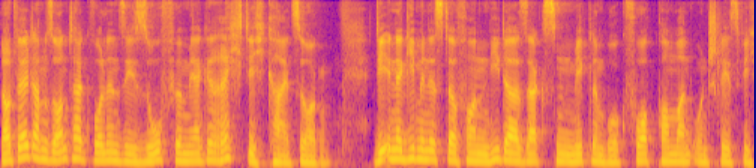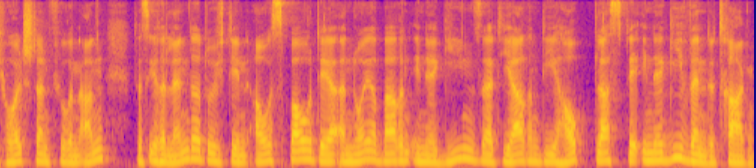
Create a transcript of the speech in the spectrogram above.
Laut Welt am Sonntag wollen sie so für mehr Gerechtigkeit sorgen. Die Energieminister von Niedersachsen, Mecklenburg-Vorpommern und Schleswig-Holstein führen an, dass ihre Länder durch den Ausbau der erneuerbaren Energien seit Jahren die Hauptlast der Energiewende tragen.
